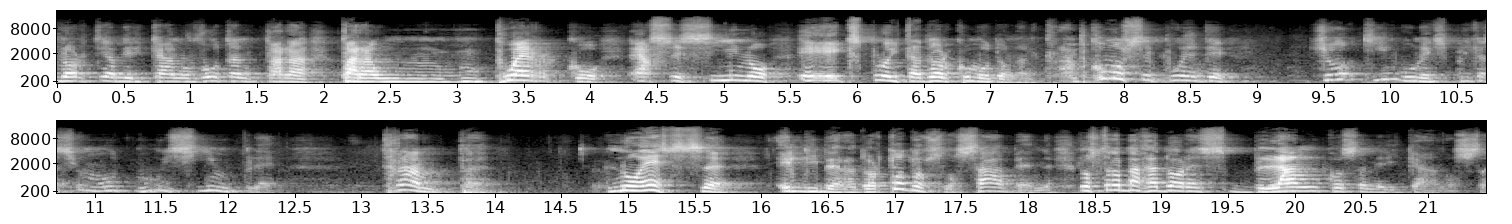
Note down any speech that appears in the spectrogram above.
norteamericanos votan para, para un puerco, asesino e exploitador como Donald Trump? ¿Cómo se puede? Yo tengo una explicación muy, muy simple. Trump no es el liberador, todos lo saben. Los trabajadores blancos americanos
